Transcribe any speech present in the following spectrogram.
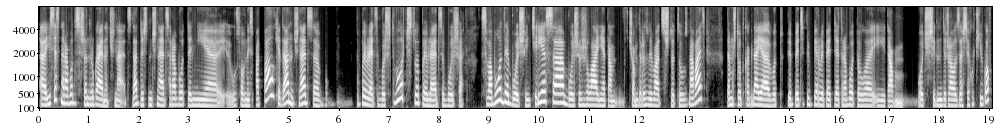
А, естественно, работа совершенно другая начинается, да, то есть начинается работа не условно из-под палки, да, начинается, появляется больше творчества, появляется больше свободы, больше интереса, больше желания там в чем-то развиваться, что-то узнавать. Потому что вот когда я вот эти первые пять лет работала и там очень сильно держалась за всех учеников,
